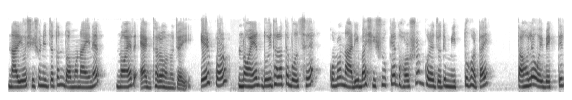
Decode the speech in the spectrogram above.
নারী ও শিশু নির্যাতন দমন আইনের নয়ের এক ধারা অনুযায়ী। এরপর নয়ের দুই ধারাতে বলছে, কোনো নারী বা শিশুকে ধর্ষণ করে যদি মৃত্যু ঘটায়, তাহলে ওই ব্যক্তির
